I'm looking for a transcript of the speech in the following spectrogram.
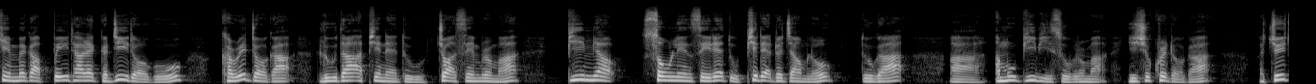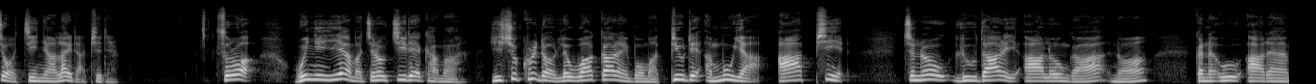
ခင်ဘက်ကပေးထားတဲ့ဂတိတော်ကိုခရစ်တော်ကလူသားအဖြစ်နဲ့သူကြွဆင်းပြီးတော့မှပြည့်မြောက်စုံလင်စေတဲ့သူဖြစ်တဲ့အတွက်ကြောင့်မလို့သူကအာအမှုပြီးပြီဆိုပြီးတော့မှယေရှုခရစ်တော်ကအကျွေးကြော်ကြီးညာလိုက်တာဖြစ်တယ်ဆိုတော့ဝိညာဉ်ရေးရမှာကျွန်တော်ကြည့်တဲ့အခါမှာယေရှုခရစ်တော်လက်ဝါးကားတိုင်ပေါ်မှာပြုတဲ့အမှုရာအားဖြင့် ကျွန်တော်လူသားတွေအားလုံးကနော်ကနဦးအာဒမ်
